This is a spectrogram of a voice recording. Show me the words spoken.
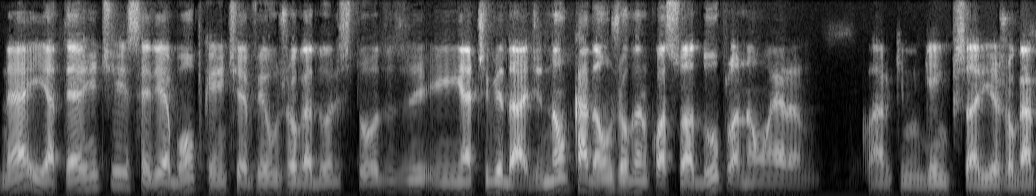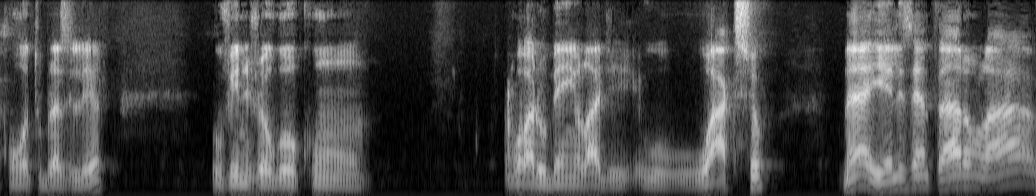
Né? E até a gente seria bom, porque a gente ia ver os jogadores todos em atividade. Não cada um jogando com a sua dupla, não era. Claro que ninguém precisaria jogar com outro brasileiro. O Vini jogou com o Arubenho lá de o, o Axel, né? E eles entraram lá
